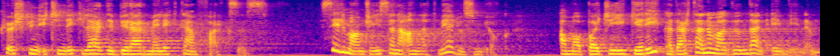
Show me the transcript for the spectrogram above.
Köşkün içindekiler de birer melekten farksız. Selim amcayı sana anlatmaya lüzum yok. Ama bacıyı gereği kadar tanımadığından eminim.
